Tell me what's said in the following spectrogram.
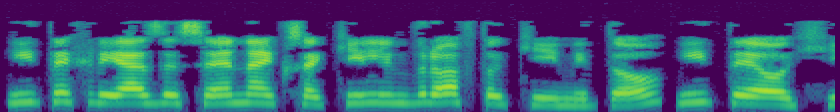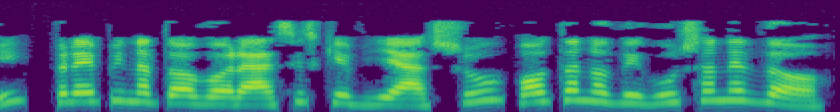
είτε χρειάζεσαι ένα εξακύλινδρο αυτοκίνητο, είτε όχι, πρέπει να το αγοράσεις και βιάσου, όταν οδηγούσαν εδώ.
